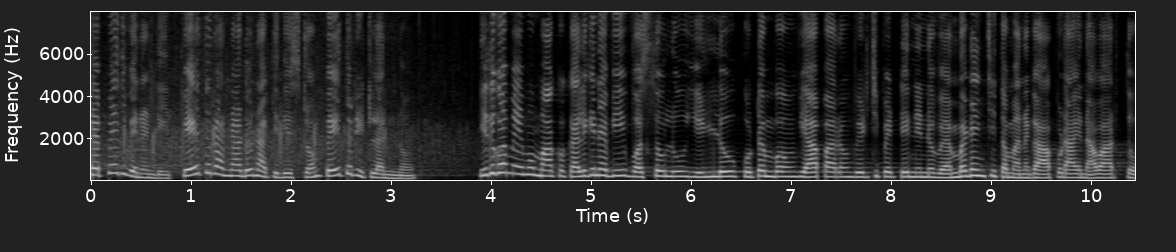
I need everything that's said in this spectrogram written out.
చెప్పేది వినండి. పేతురు అన్నాడు నాకు ఇది ఇష్టం. పేతురు ఇట్లన్ను. ఇదిగో మేము మాకు కలిగినవి వస్తువులు ఇళ్ళు కుటుంబం వ్యాపారం విడిచిపెట్టి నిన్ను వెంబడించితమనగా అప్పుడు ఆయన వారితో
